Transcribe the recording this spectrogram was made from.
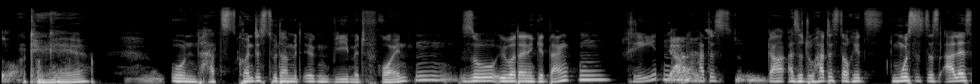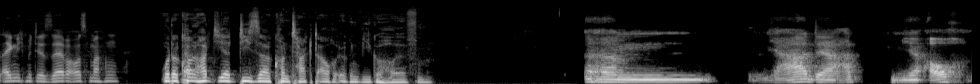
So. Okay. okay. Und hat's, konntest du damit irgendwie mit Freunden so über deine Gedanken reden? Gar nicht. Hattest du gar, also du hattest doch jetzt, du musstest das alles eigentlich mit dir selber ausmachen. Oder kon- hat dir dieser Kontakt auch irgendwie geholfen? Ähm, ja, der hat mir auch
